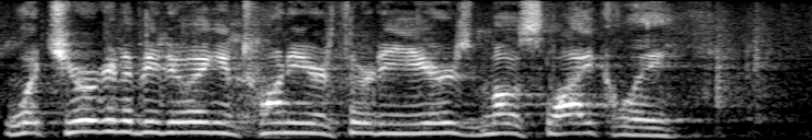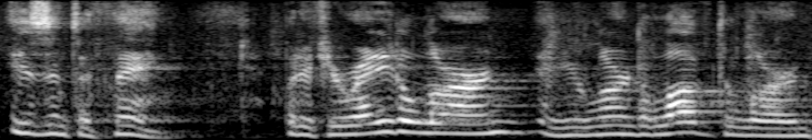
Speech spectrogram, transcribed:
What you're going to be doing in 20 or 30 years most likely isn't a thing. But if you're ready to learn and you learn to love to learn,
